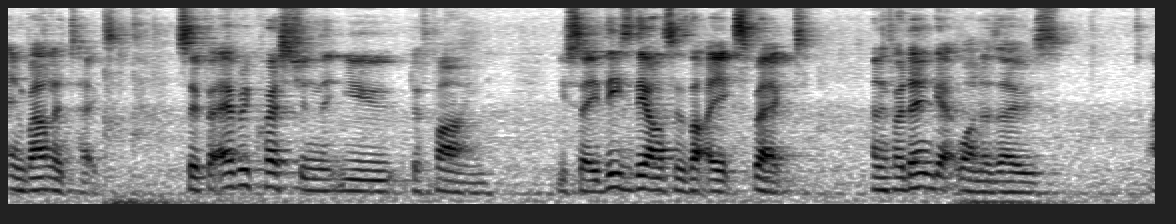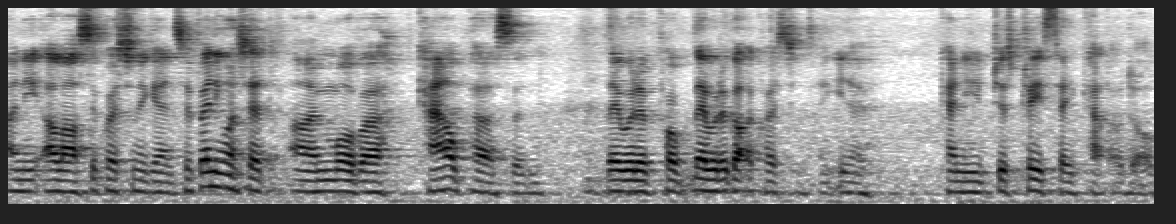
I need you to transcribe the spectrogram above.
invalid text. So for every question that you define, you say, these are the answers that I expect. And if I don't get one of those, I need, I'll ask the question again. So if anyone said, I'm more of a cow person, they would have, prob- they would have got a question saying, you know, can you just please say cat or dog?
